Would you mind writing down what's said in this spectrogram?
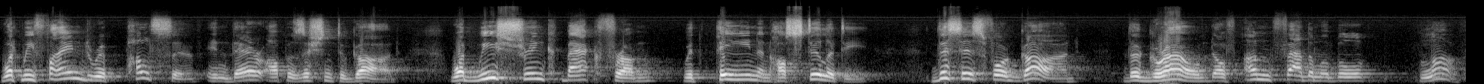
What we find repulsive in their opposition to God, what we shrink back from with pain and hostility, this is for God the ground of unfathomable love.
